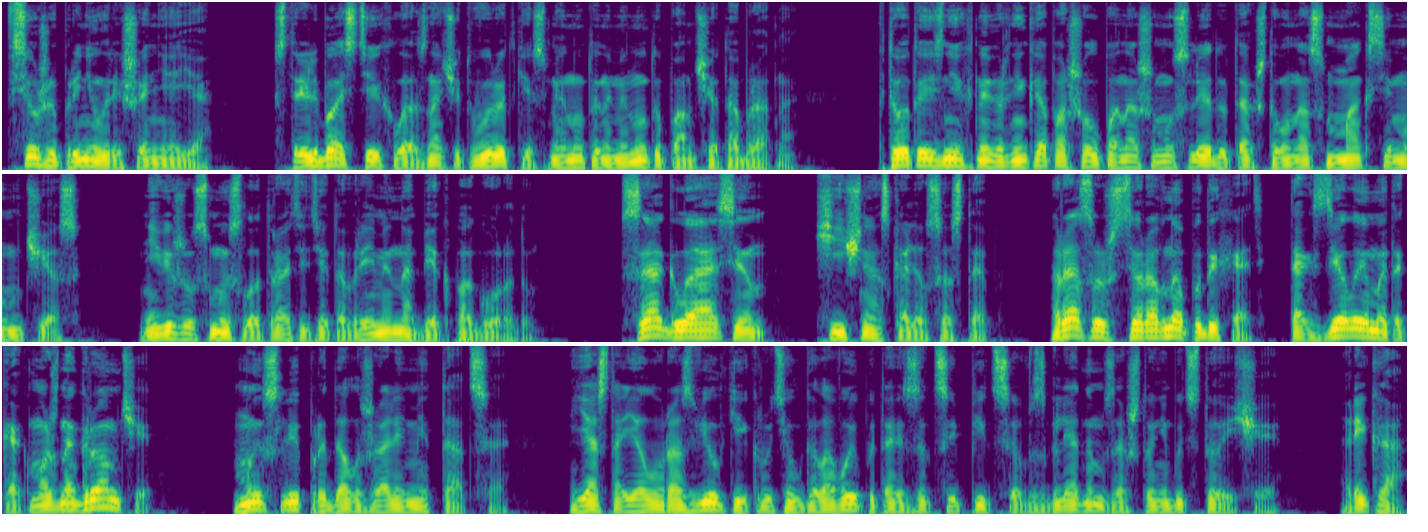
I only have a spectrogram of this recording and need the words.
Все же принял решение я. Стрельба стихла, значит, выродки с минуты на минуту помчат обратно. Кто-то из них наверняка пошел по нашему следу, так что у нас максимум час. Не вижу смысла тратить это время на бег по городу. «Согласен», — хищно оскалился Степ. «Раз уж все равно подыхать, так сделаем это как можно громче». Мысли продолжали метаться. Я стоял у развилки и крутил головой, пытаясь зацепиться взглядом за что-нибудь стоящее. Река.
